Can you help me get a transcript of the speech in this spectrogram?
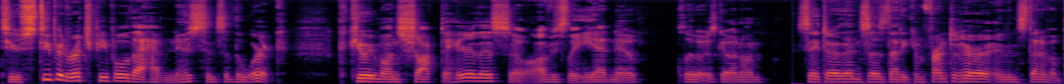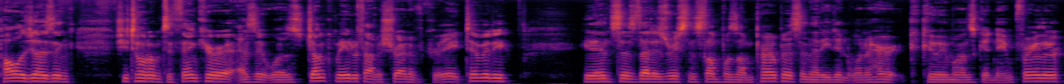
to stupid rich people that have no sense of the work. Kakuemon's shocked to hear this, so obviously he had no clue what was going on. Sato then says that he confronted her, and instead of apologizing, she told him to thank her as it was junk made without a shred of creativity. He then says that his recent slump was on purpose and that he didn't want to hurt Kakuemon's good name further.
